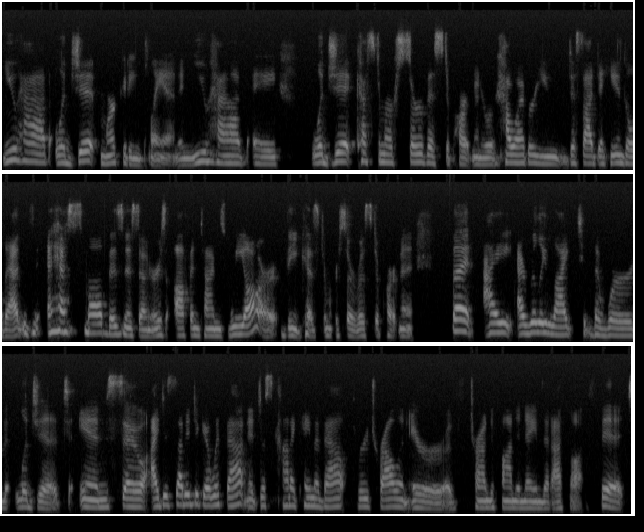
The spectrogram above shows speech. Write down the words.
you have a legit marketing plan and you have a legit customer service department or however you decide to handle that. And as small business owners, oftentimes we are the customer service department. But I, I really liked the word legit. And so I decided to go with that. And it just kind of came about through trial and error of trying to find a name that I thought fit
